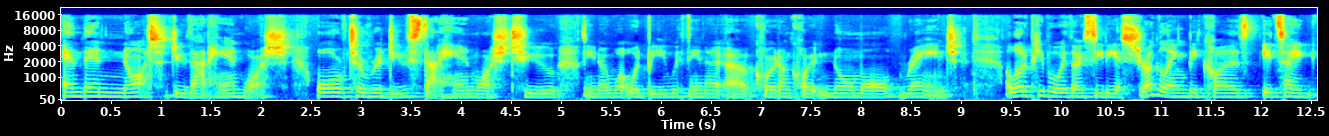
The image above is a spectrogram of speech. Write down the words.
and then not do that hand wash or to reduce that hand wash to you know what would be within a, a, quote unquote normal range. A lot of people with OCD are struggling because it's a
